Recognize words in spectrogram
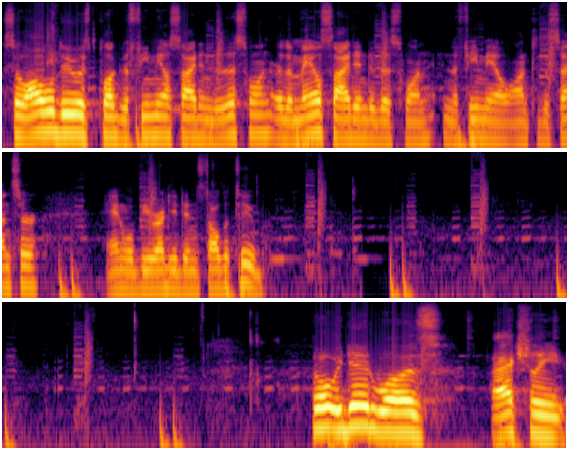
So all we'll do is plug the female side into this one, or the male side into this one, and the female onto the sensor, and we'll be ready to install the tube. So what we did was I actually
